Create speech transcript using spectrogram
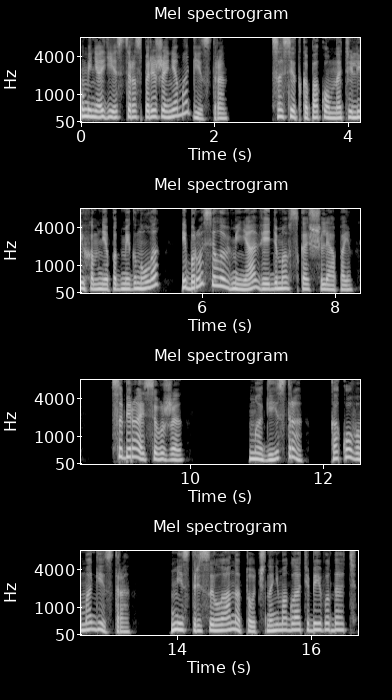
У меня есть распоряжение магистра». Соседка по комнате лихо мне подмигнула и бросила в меня ведьмовской шляпой. «Собирайся уже». «Магистра? Какого магистра?» «Мистрис Илана точно не могла тебе его дать.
